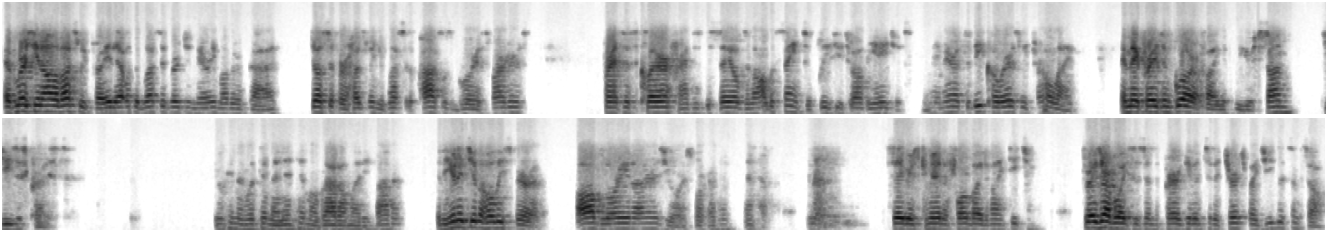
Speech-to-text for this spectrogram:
Have mercy on all of us, we pray, that with the Blessed Virgin Mary, Mother of God, Joseph, her husband, your blessed apostles and glorious martyrs, Francis Clare, Francis de Sales, and all the saints who please you throughout the ages, may merit to be co-heirs of eternal life, and may praise and glorify you through your Son, Jesus Christ. Through him and with him and in him, O God Almighty Father, in the unity of the Holy Spirit, all glory and honor is yours forever and ever. Amen. Savior's commandment formed by divine teaching. To raise our voices in the prayer given to the church by Jesus himself.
